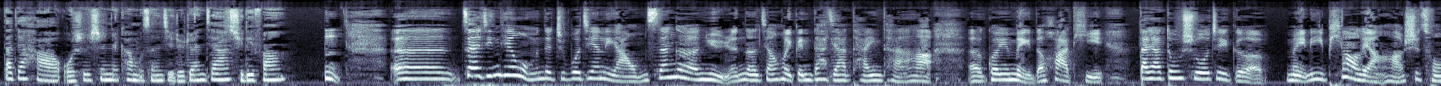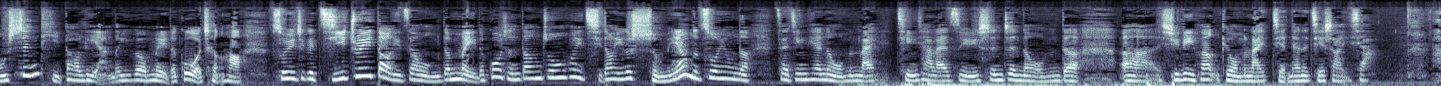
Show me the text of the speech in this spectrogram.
大家好，我是深圳康普森解决专家徐丽芳。嗯，呃，在今天我们的直播间里啊，我们三个女人呢将会跟大家谈一谈哈，呃，关于美的话题。大家都说这个美丽漂亮哈，是从身体到脸的一个美的过程哈，所以这个脊椎到底在我们的美的过程当中会起到一个什么样的作用呢？在今天呢，我们来请一下来自于深圳的我们的呃徐丽芳，给我们来简单的介绍一下。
